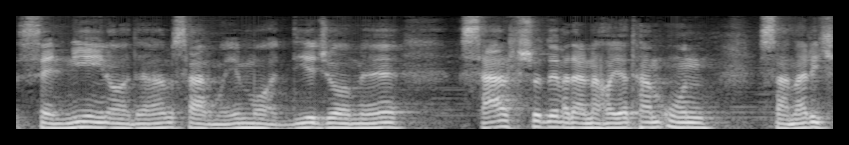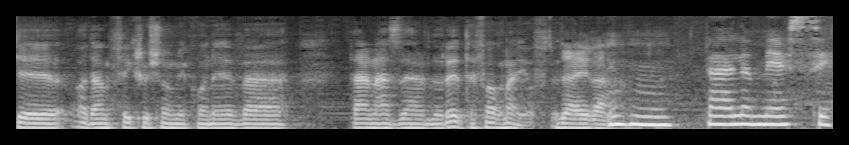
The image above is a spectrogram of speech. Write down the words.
سنی این آدم سرمایه مادی جامعه صرف شده و در نهایت هم اون ثمری که آدم فکرشو می‌کنه و در نظر داره اتفاق نیفته دقیقا. بله مرسی.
